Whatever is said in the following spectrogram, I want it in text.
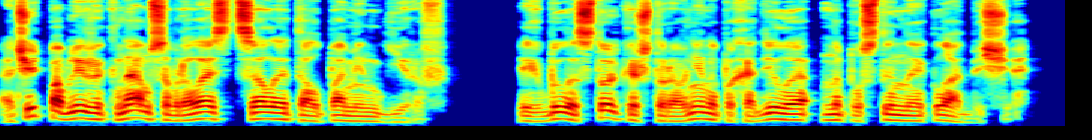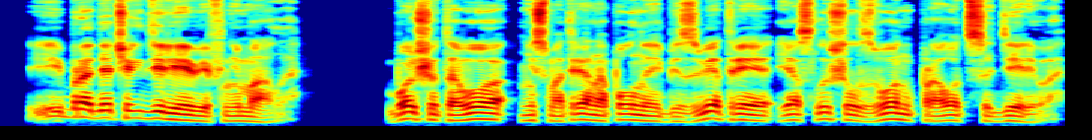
А чуть поближе к нам собралась целая толпа мингиров. Их было столько, что равнина походила на пустынное кладбище. И бродячих деревьев немало. Больше того, несмотря на полное безветрие, я слышал звон проотца дерева.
